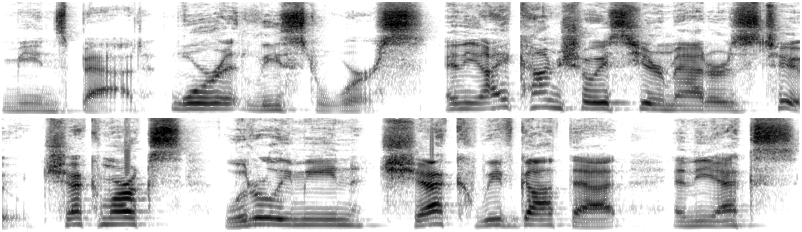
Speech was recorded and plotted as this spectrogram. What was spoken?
means bad, or at least worse. And the icon choice here matters too. Check marks literally mean check, we've got that, and the X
